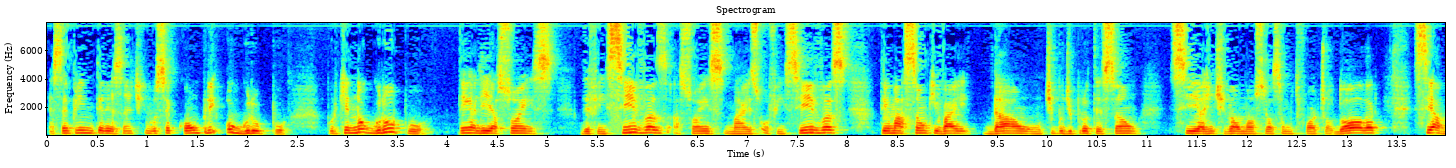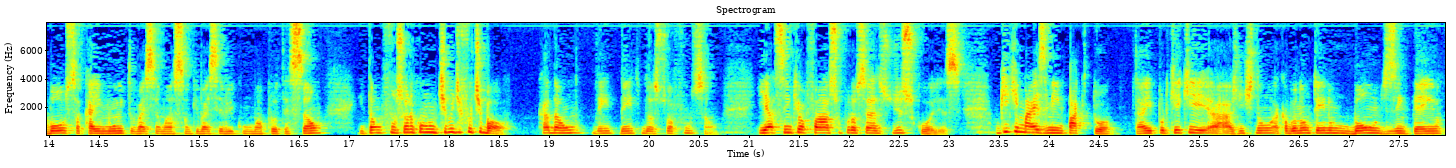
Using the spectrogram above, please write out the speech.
É sempre interessante que você compre o grupo, porque no grupo tem ali ações defensivas, ações mais ofensivas, tem uma ação que vai dar um tipo de proteção se a gente tiver uma oscilação muito forte ao dólar. Se a bolsa cair muito, vai ser uma ação que vai servir como uma proteção. Então funciona como um time de futebol, cada um dentro da sua função. E é assim que eu faço o processo de escolhas. O que, que mais me impactou? Tá? E por que, que a gente não, acabou não tendo um bom desempenho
